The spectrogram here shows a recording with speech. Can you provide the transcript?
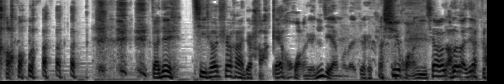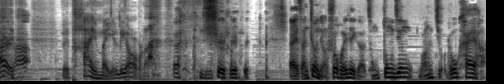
好了，咱这汽车痴汉就好改晃人节目了，就是虚晃一枪，闹了半天还是他，这太没料了。是是是，哎，咱正经说回这个从东京往九州开哈，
